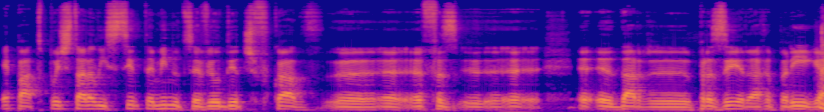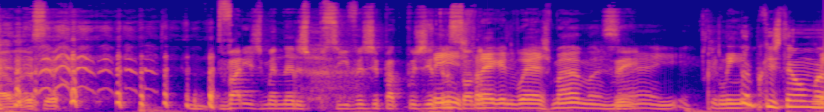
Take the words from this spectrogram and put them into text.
É pá, depois de estar ali 60 minutos a ver o dedo desfocado uh, a, a, faz, uh, a, a, dar uh, prazer à rapariga, de várias maneiras possíveis e pá, depois entra Sim, só esfrega-lhe na... as mamas Sim. Né? e, e ling... Não, porque isto é uma,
